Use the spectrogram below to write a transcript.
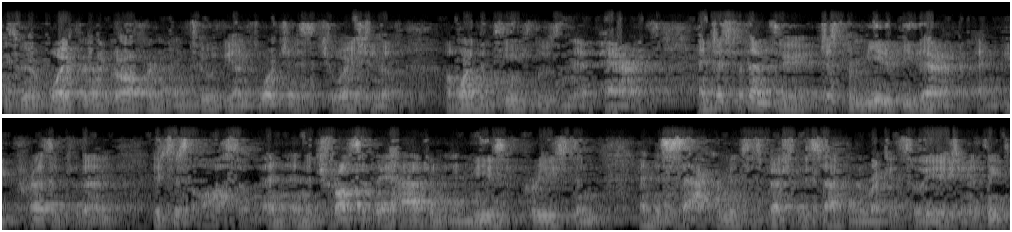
between a boyfriend and a girlfriend into the unfortunate situation of, of one of the teens losing their parents. And just for them to, just for me to be there and present for them, it's just awesome. And, and the trust that they have in, in me as a priest and, and the sacraments, especially the sacrament of reconciliation, I think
